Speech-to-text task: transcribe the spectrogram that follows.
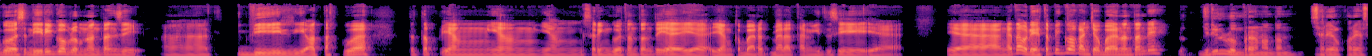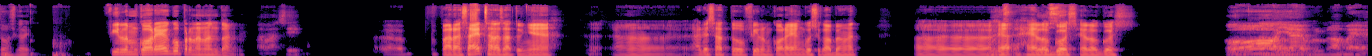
Gue sendiri gue belum nonton sih. Eh, di di otak gue tetap yang yang yang sering gue tonton tuh ya ya yang ke barat-baratan gitu sih ya ya nggak tahu deh tapi gue akan coba nonton deh. Jadi lu belum pernah nonton serial Korea sama sekali? film Korea gue pernah nonton. Eh, Parasite salah satunya. Eh, ada satu film Korea yang gue suka banget. Eh, Ghost, He- Hello Ghost. Ghost, Hello Ghost. Oh iya belum lama ya.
